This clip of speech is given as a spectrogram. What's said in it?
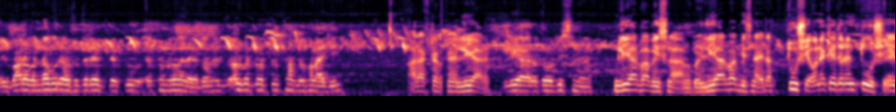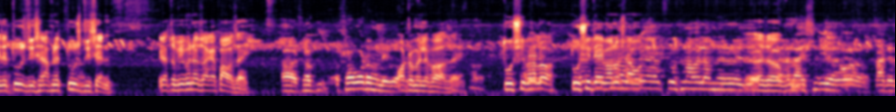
ওই বারো ঘণ্টা করে ওষুধের একটু একটু একটু কমে যায় তখন অল্প একটু একটু থাকলে ফেলাই দিই। আর একটা হ্যাঁ, লিয়ার। লিয়ার অথবা বিষ্ণু লিয়ার বা বিছনা আমি কই লিয়ার বা বিছনা এটা তুষে অনেকে ধরেন তুষ এই যে তুষ দিছেন আপনি তুষ দিছেন এটা তো বিভিন্ন জায়গায় পাওয়া যায়। হ্যাঁ সব সব পাওয়া যায়। হ্যাঁ। তুষি ভালো? তুষি দেয় মানুষ না তুষ না হলে কাঠের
